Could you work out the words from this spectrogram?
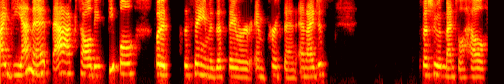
I DM it back to all these people, but it's the same as if they were in person. And I just, especially with mental health,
